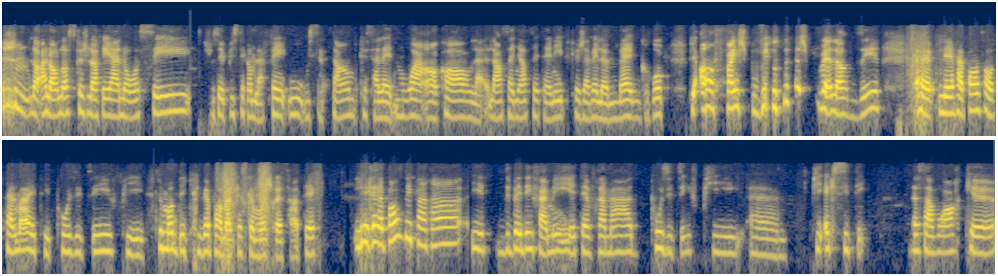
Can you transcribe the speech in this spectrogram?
Alors, lorsque je leur ai annoncé, je ne sais plus, c'était comme la fin août ou septembre, que ça allait être moi encore l'enseignante cette année, puis que j'avais le même groupe. Puis enfin, je pouvais, je pouvais leur dire. Euh, les réponses ont tellement été positives, puis tout le monde décrivait pas mal qu'est-ce que moi je ressentais. Les réponses des parents et ben, des familles étaient vraiment positives, puis, euh, puis excitées de savoir que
